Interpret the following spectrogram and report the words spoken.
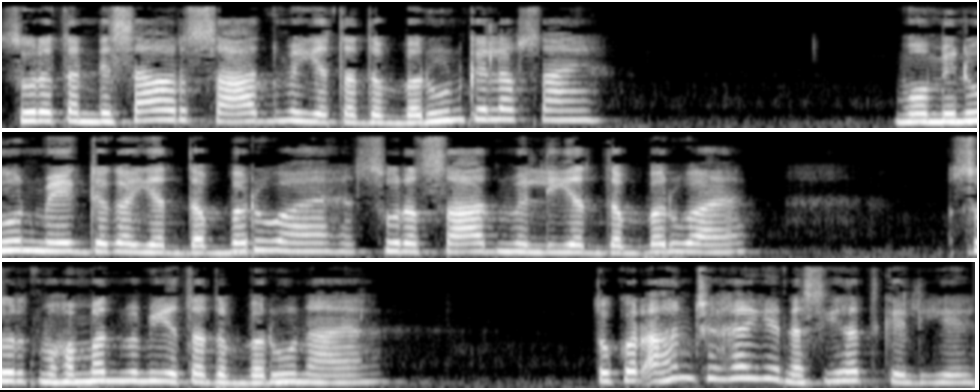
سورت النساء اور سعد میں یہ تدبرون کے لفظ آئے۔ مومنون میں ایک جگہ ید دبر آیا ہے، سورت سعد میں لیت دبر آیا سورت محمد میں بھی یہ تدبرون آیا ہے۔ تو قرآن جو ہے یہ نصیحت کے لیے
